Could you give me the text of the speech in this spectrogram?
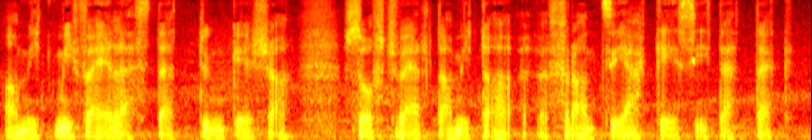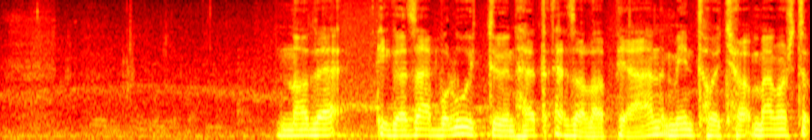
amit mi fejlesztettünk, és a szoftvert, amit a franciák készítettek. Na de igazából úgy tűnhet ez alapján, mint hogyha, már most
